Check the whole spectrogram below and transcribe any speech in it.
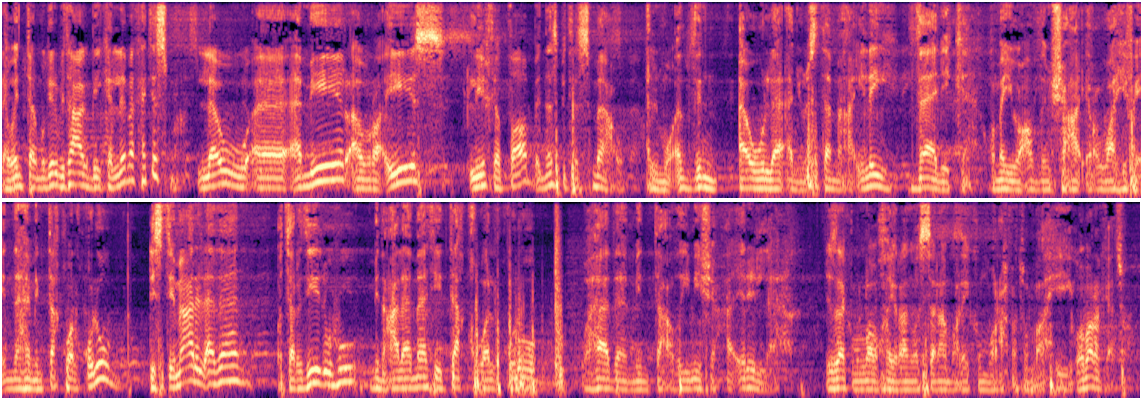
لو أنت المدير بتاعك بيكلمك هتسمع. لو أمير أو رئيس ليه خطاب الناس بتسمعه. المؤذن أولى أن يستمع إليه. ذلك ومن يعظم شعائر الله فإنها من تقوى القلوب. الاستماع للأذان وترديده من علامات تقوى القلوب. وهذا من تعظيم شعائر الله. جزاكم الله خيرا. والسلام عليكم ورحمة الله وبركاته.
